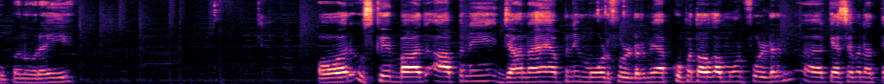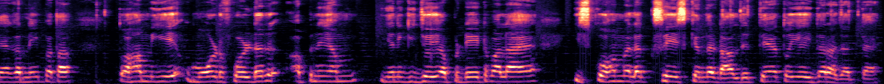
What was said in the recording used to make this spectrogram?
ओपन हो रहा है ये। और उसके बाद आपने जाना है अपने मोड फोल्डर में। आपको पता होगा मोड फोल्डर कैसे बनाते हैं, अगर नहीं पता तो हम ये मोड फोल्डर अपने हम, यानी कि जो ये अपडेट वाला है, इसको हम अलग से इसके अंदर डाल देते हैं तो ये इधर आ जाता है।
